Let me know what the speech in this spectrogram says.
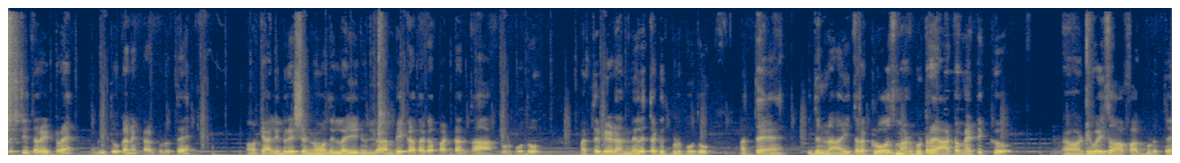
ಜಸ್ಟ್ ಈ ಥರ ಇಟ್ಟರೆ ಮುಗೀತು ಕನೆಕ್ಟ್ ಆಗಿಬಿಡುತ್ತೆ. ಕ್ಯಾಲಿಬ್ರೇಷನ್ನು ಅದೆಲ್ಲ ಏನೂ ಇಲ್ಲ. ಬೇಕಾದಾಗ ಪಟ್ ಅಂತ ಹಾಕ್ಬಿಡ್ಬೋದು. ಮತ್ತು ಬೇಡ ಅಂದಮೇಲೆ ತೆಗೆದುಬಿಡ್ಬೋದು. ಮತ್ತು ಇದನ್ನು ಈ ಥರ ಕ್ಲೋಸ್ ಮಾಡಿಬಿಟ್ರೆ ಆಟೋಮೆಟಿಕ್ ಡಿವೈಸು ಆಫ್ ಆಗಿಬಿಡುತ್ತೆ.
